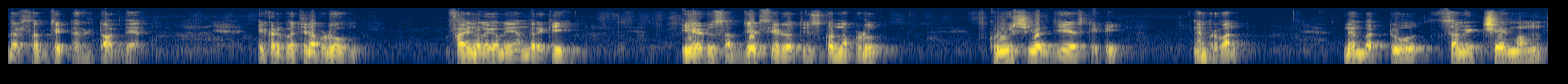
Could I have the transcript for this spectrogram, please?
That subject I will talk there. ఇక్కడికి వచ్చినప్పుడు ఫైనల్గా మీ అందరికీ ఏడు సబ్జెక్ట్స్ ఈరోజు తీసుకున్నప్పుడు crucial GSDP number one. Number two సమిక్షేమం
